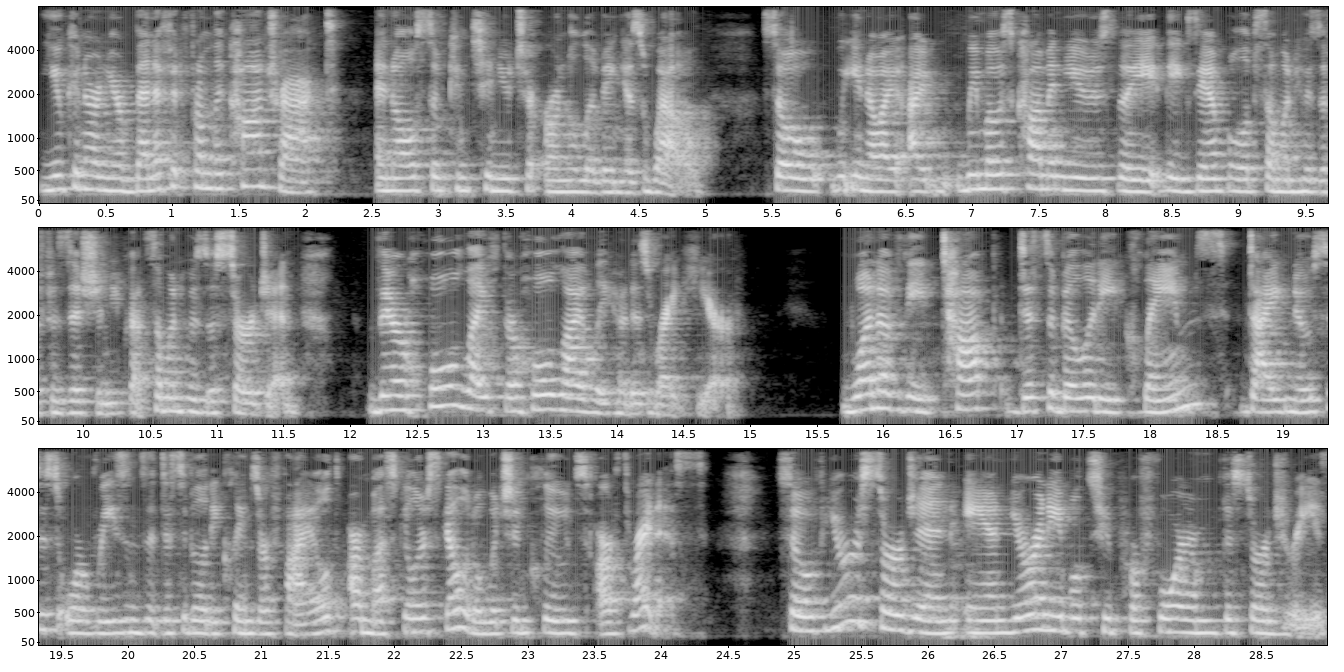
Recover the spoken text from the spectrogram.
you can earn your benefit from the contract and also continue to earn a living as well. So, you know, I, I, we most common use the, the example of someone who's a physician. You've got someone who's a surgeon. Their whole life, their whole livelihood is right here. One of the top disability claims, diagnosis, or reasons that disability claims are filed are musculoskeletal, which includes arthritis. So, if you're a surgeon and you're unable to perform the surgeries,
